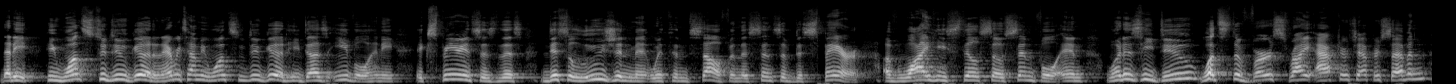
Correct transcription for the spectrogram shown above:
That he, he wants to do good, and every time he wants to do good, he does evil, and he experiences this disillusionment with himself and this sense of despair of why he's still so sinful. And what does he do? What's the verse right after chapter 7?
